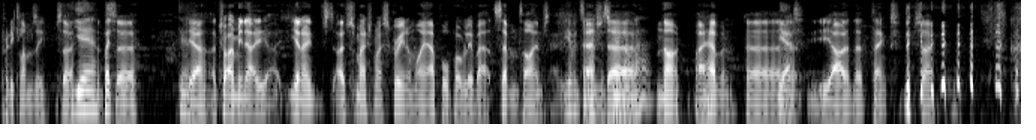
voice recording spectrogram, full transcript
pretty clumsy. So Yeah, but- uh, Yeah. yeah. I try. I mean, I, I you know I've smashed my screen on my Apple probably about seven times. You haven't smashed and a screen on uh, that. no, I haven't. Uh, Yet? Yeah. No, thanks. So.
